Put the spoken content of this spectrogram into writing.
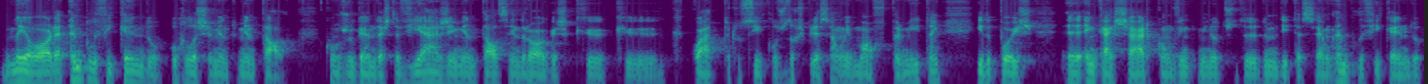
meia hora, amplificando o relaxamento mental, conjugando esta viagem mental sem drogas que, que, que quatro ciclos de respiração e MOF permitem, e depois eh, encaixar com 20 minutos de, de meditação, amplificando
